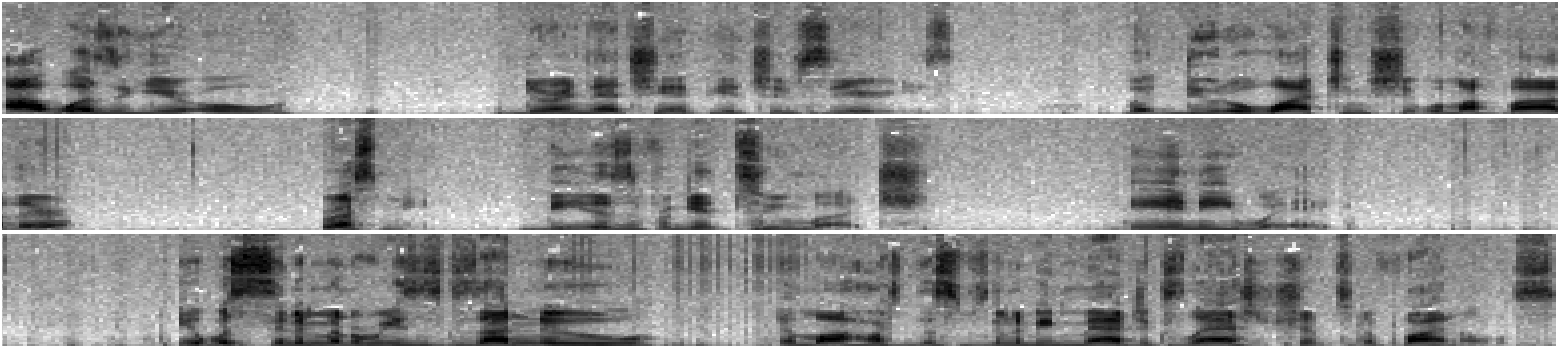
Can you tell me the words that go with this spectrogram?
I was a year old during that championship series. But due to watching shit with my father, trust me, B doesn't forget too much. Anyway, it was sentimental reasons because I knew in my heart this was going to be Magic's last trip to the finals.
